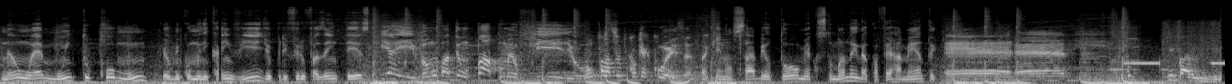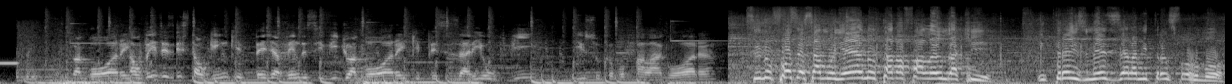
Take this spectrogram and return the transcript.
Não é muito comum eu me comunicar em vídeo, prefiro fazer em texto. E aí, vamos bater um papo, meu filho? Vamos falar sobre qualquer coisa. Pra quem não sabe, eu tô me acostumando ainda com a ferramenta. É. É. Que barulho de agora. Talvez exista alguém que esteja vendo esse vídeo agora e que precisaria ouvir isso que eu vou falar agora. Se não fosse essa mulher, eu não tava falando aqui. Em três meses ela me transformou.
